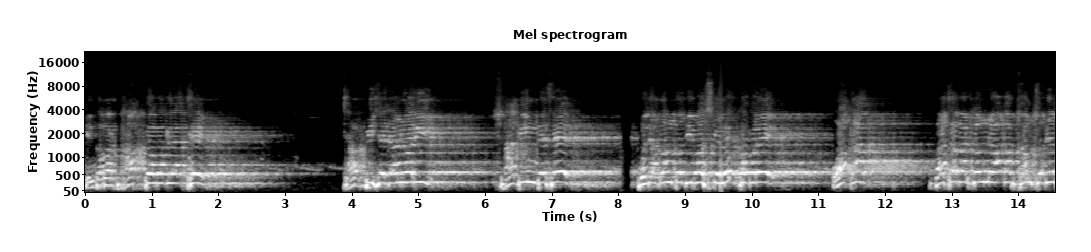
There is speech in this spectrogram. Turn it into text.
কিন্তু আমার ভাবতে অবাক লাগছে ছাব্বিশে জানুয়ারি স্বাধীন দেশের প্রজাতন্ত্র দিবসকে লক্ষ্য করে ওয়াকাপ বাঁচাবার জন্য ওয়াকাপ সংসদীয়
